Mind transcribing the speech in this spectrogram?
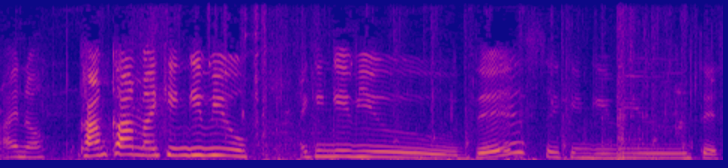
I know. Come, come. I can give you. I can give you this. I can give you this.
